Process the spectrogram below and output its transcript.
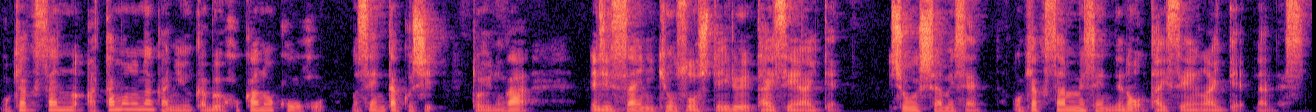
お客さんの頭の中に浮かぶ他の候補、選択肢というのが、実際に競争している対戦相手、消費者目線、お客さん目線での対戦相手なんです。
